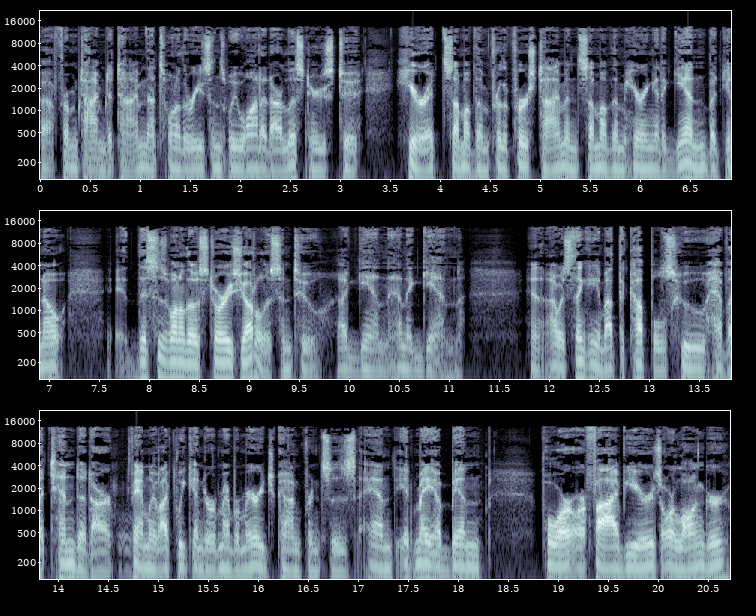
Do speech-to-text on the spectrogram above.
uh, from time to time. That's one of the reasons we wanted our listeners to hear it, some of them for the first time and some of them hearing it again. But, you know, this is one of those stories you ought to listen to again and again. And I was thinking about the couples who have attended our Family Life Weekend to Remember Marriage conferences, and it may have been four or five years or longer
